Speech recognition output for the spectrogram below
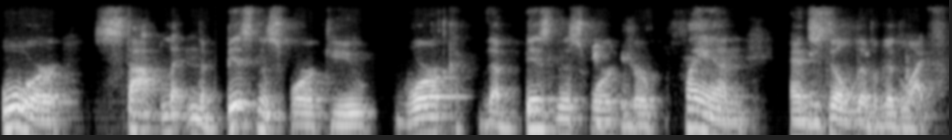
or stop letting the business work you, work the business work your plan, and still live a good life.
